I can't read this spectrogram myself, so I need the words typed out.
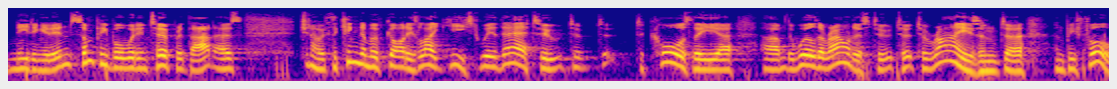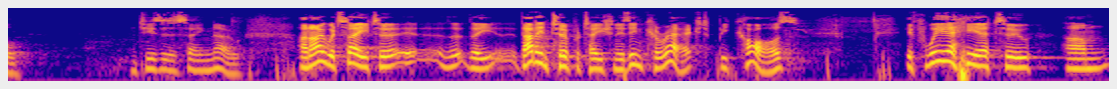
kneading it in, some people would interpret that as, you know, if the kingdom of God is like yeast, we're there to, to, to, to cause the, uh, um, the world around us to, to, to rise and, uh, and be full. And Jesus is saying no. And I would say to uh, the, the, that interpretation is incorrect because if we're here to um,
